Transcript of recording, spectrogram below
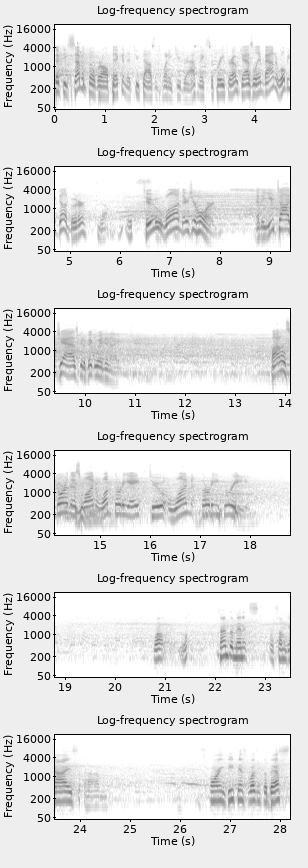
57th overall pick in the 2022 draft, makes the free throw. Jazz will inbound, and we'll be done, Booner. Yeah, it's Two, one, there's your horn. And the Utah Jazz get a big win tonight. Final score in this one 138 to 133. Well, tons of minutes for some guys. Um, scoring defense wasn't the best,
